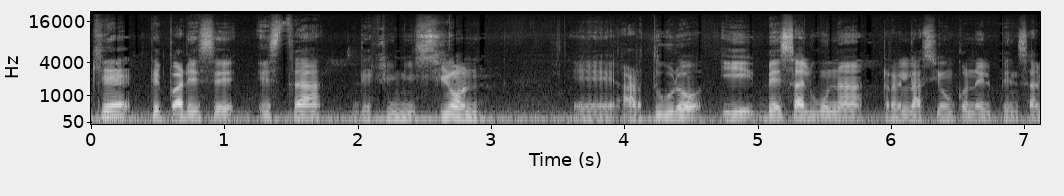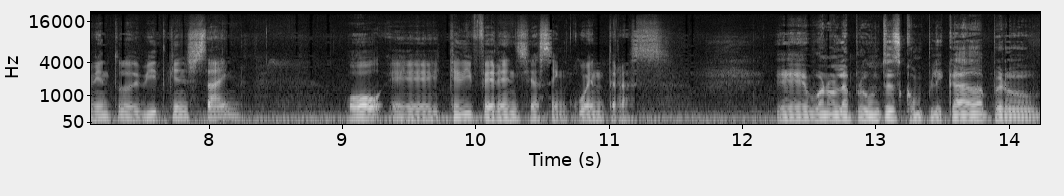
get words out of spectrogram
¿Qué te parece esta definición, eh, Arturo? ¿Y ves alguna relación con el pensamiento de Wittgenstein? ¿O eh, qué diferencias encuentras? Eh, bueno, la pregunta es complicada, pero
